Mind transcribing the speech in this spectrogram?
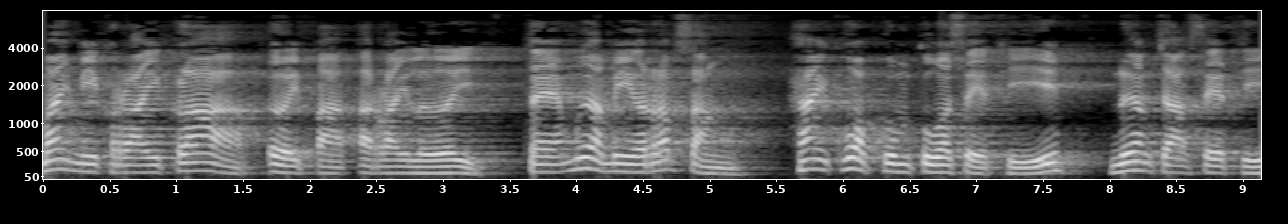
ไม่มีใครกล้าเอ่ยปากอะไรเลย แต่เมื่อมีรับสั่งให้ควบคุมตัวเศรษฐี เนื่องจากเศรษฐี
